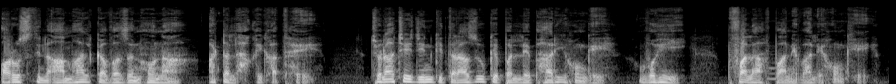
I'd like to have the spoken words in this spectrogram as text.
اور اس دن اعمال کا وزن ہونا اٹل حقیقت ہے۔ چنانچہ جن کی ترازو کے پلے بھاری ہوں گے، وہی فلاح پانے والے ہوں گے۔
